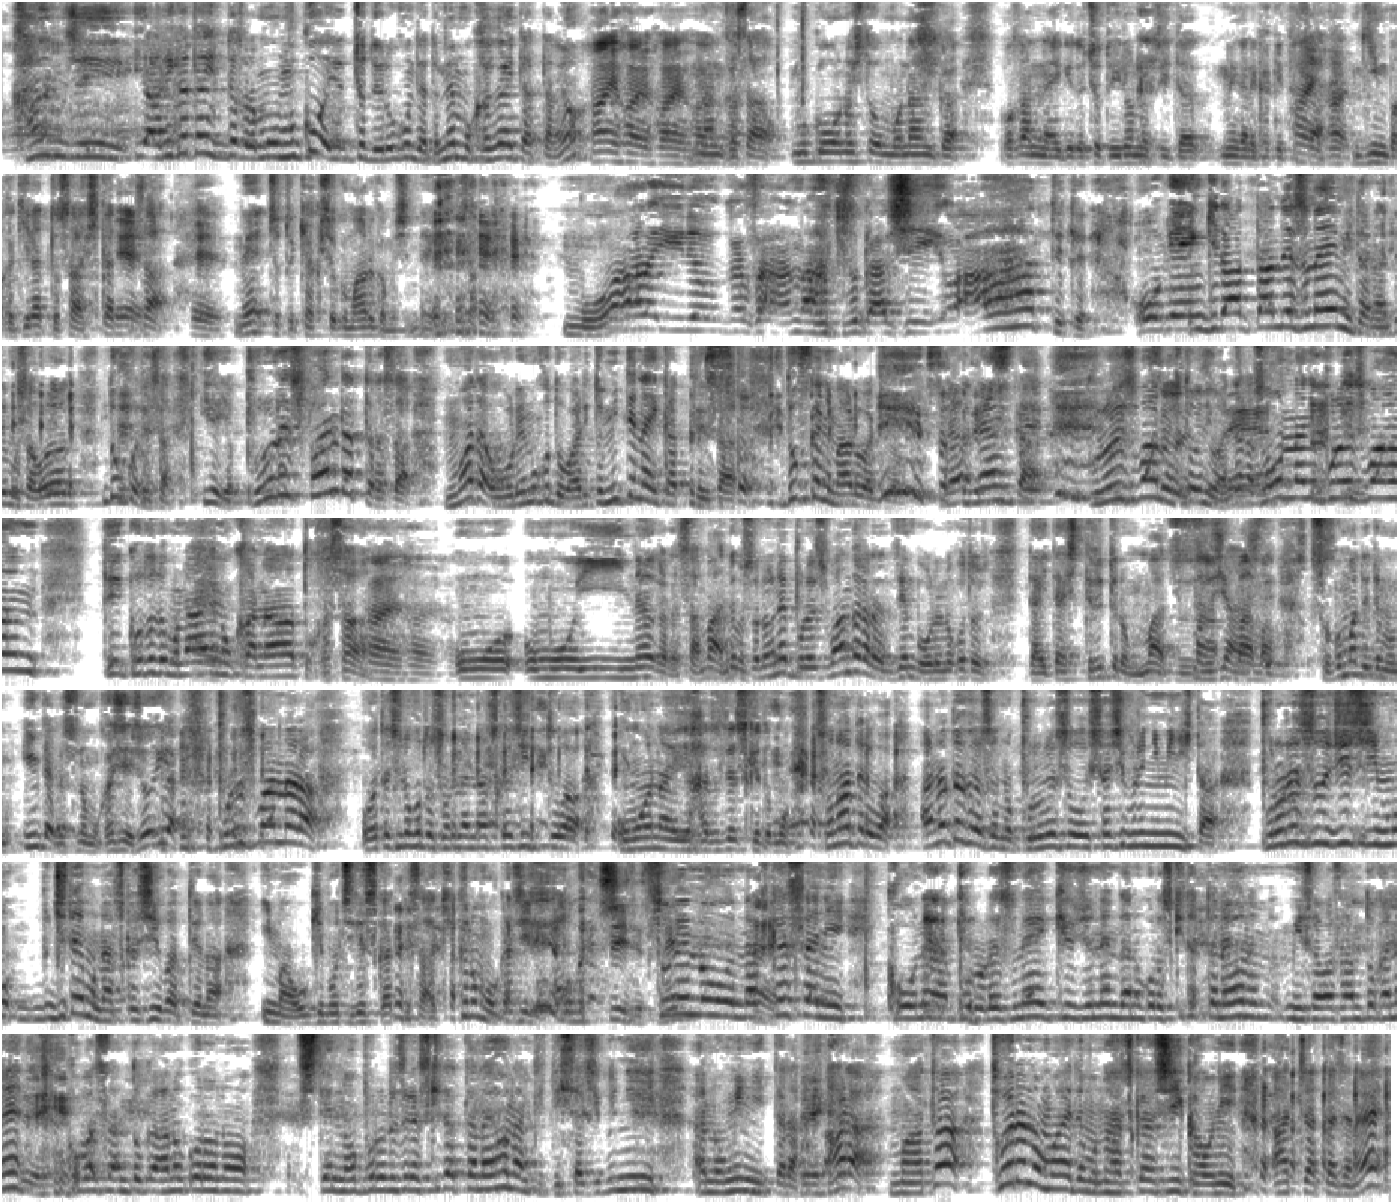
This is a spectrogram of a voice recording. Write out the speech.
感じ、いや、ありがたい。だからもう向こうはちょっと喜んであった。目も輝いてあったのよ。はいはいはいはい。なんかさ、向こうの人もなんか、わかんないけど、ちょっと色のついたメガネかけてはいはさ、い銀歯がキラッとさ、光ってさええ、ね、ちょっと脚色もあるかもしれないけどさ、もう、あら、医療家さん、懐かしいわーって言って、お元気だったんですね、みたいな。でもさ、俺は、どこでさ、いやいや、プロレスファンだったらさ、まだ俺のこと割と見てないかってさ、どっかにもあるわけよ。ななんか、プロレスファンの人には、だからそんなにプロレスファンってことでもないのかなとかさ、思思いながらさ、まあでもそれをね、プロレスファンだから全部俺のこと大体知ってるっていうのもまあずうずうしい話でそこまででもインタビューするのもおかしいでしょ？いや、プロレスファンなら私のことそんなに懐かしいとは思わないはずですけども、そのあたりはあなたがそのプロレスを久しぶりに見に来た、プロレス自身も、自体も懐かしいわっていうのは今お気持ちですかってさ、聞くのもおかしいでしょおかしいですね。それの懐かしさに、こうね、プロレスね、90年代の頃好きだったのよね、三沢さんとかね、小松さんとかあの頃の視点のプロレスが好きだったのよ、なんて言って久しぶりにあの見に行ったら、あら、またトイレの前でも懐かしい顔に会っちゃったじゃない？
